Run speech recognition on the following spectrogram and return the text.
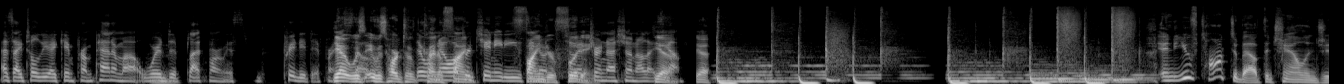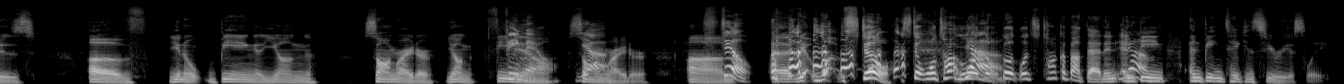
as I told you, I came from Panama, where the platform is pretty different. Mm. Yeah, it was So it was hard to there kind were of no find opportunities find in your footing. to internationalize. yeah, Yeah. yeah. And you've talked about the challenges of, you know, being a young songwriter, young female, Female, yeah. songwriter. Um, Still, uh, yeah, well, still, still, we'll talk. Yeah. Let, us talk about that and, and Yeah. being and being taken seriously.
